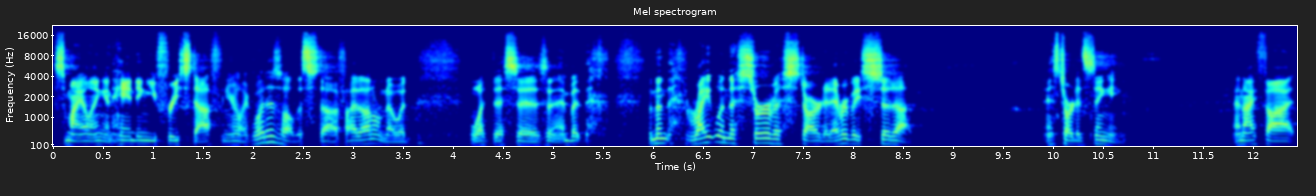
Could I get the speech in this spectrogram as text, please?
smiling and handing you free stuff, and you're like, what is all this stuff? I, I don't know what, what this is. And, but right when the service started, everybody stood up and started singing. And I thought,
